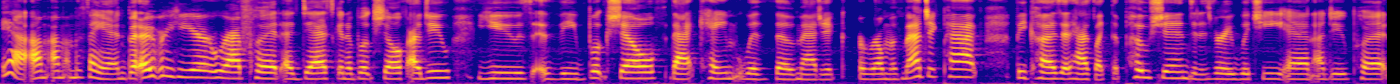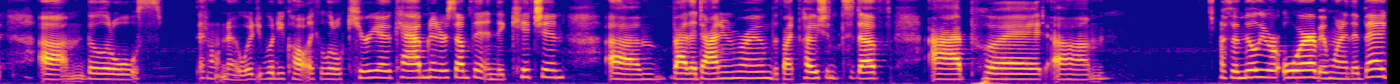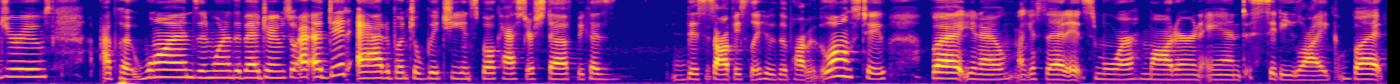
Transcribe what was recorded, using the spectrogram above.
yeah, I'm, I'm, I'm, a fan. But over here where I put a desk and a bookshelf, I do use the bookshelf that came with the Magic Realm of Magic pack because it has like the potions and it's very witchy. And I do put um, the little, I don't know, what, what do you call it, like a little curio cabinet or something in the kitchen um, by the dining room with like potion stuff. I put... Um, a familiar orb in one of the bedrooms. I put wands in one of the bedrooms. So I, I did add a bunch of witchy and spellcaster stuff because this is obviously who the apartment belongs to. But, you know, like I said, it's more modern and city like. But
